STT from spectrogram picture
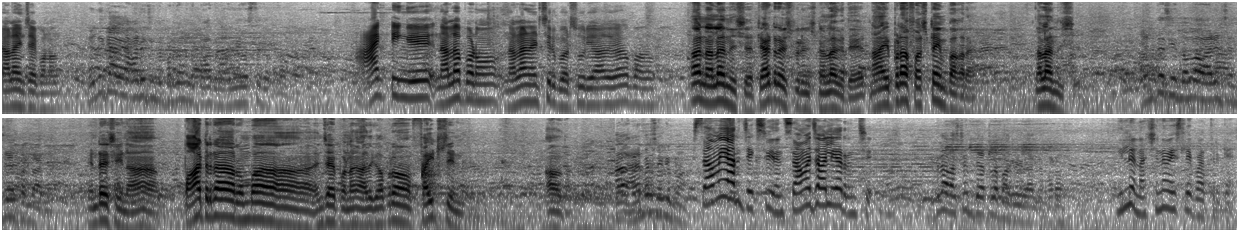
நல்லா என்ஜாய் பண்ணாங்க. பார்க்கணும்? ஆக்டிங்கு நல்ல படம் நல்லா நடிச்சிருப்பார் சூர்யா. அதுக்காக பார்க்கலாம் ஆ நல்லா இருந்துச்சு தேட்டர் எக்ஸ்பீரியன்ஸ் நல்லா இருக்குது நான் இப்போ தான் ஃபஸ்ட் டைம் பார்க்குறேன் நல்லா இருந்துச்சு சீன் என்ஜாய் பண்ணாங்க? எந்த சீனா பாட்டுனா ரொம்ப என்ஜாய் பண்ணாங்க. அதுக்கப்புறம் ஃபைட் சீன் சொல்லிப்போம். செமையாக இருந்துச்சு எக்ஸ்பீரியன்ஸ் செம ஜாலியாக இருந்துச்சு. இல்லை நான் சின்ன வயசுலேயே பார்த்துருக்கேன்.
